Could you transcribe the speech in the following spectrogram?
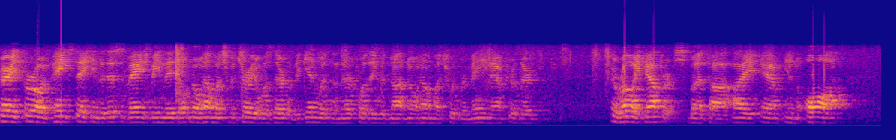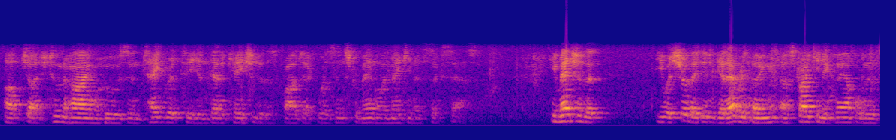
very thorough and painstaking, the disadvantage being they don't know how much material was there to begin with, and therefore they would not know how much would remain after their heroic efforts. But, uh, I am in awe of Judge Tunheim, whose integrity and dedication to this project was instrumental in making it a success. He mentioned that he was sure they didn't get everything. A striking example is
